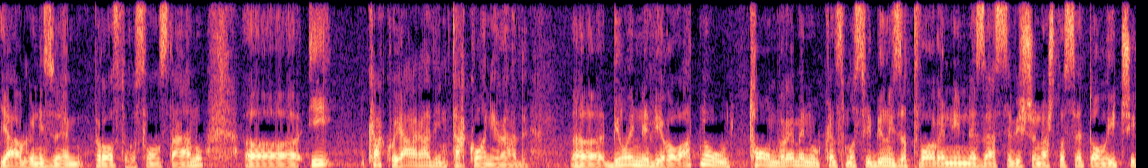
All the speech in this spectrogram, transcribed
Ja organizujem prostor u svom stanu uh, i kako ja radim, tako oni rade. Uh, bilo je nevjerovatno u tom vremenu kad smo svi bili zatvoreni, ne zna se više na što sve to liči,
